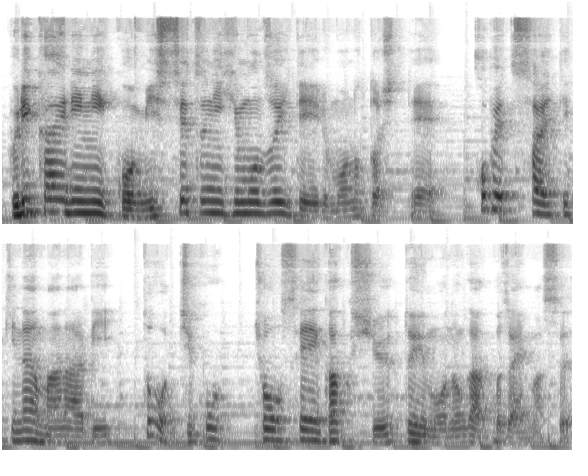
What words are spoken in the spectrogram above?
ー、振り返りにこう密接に紐づいているものとして、個別最適な学びと自己調整学習というものがございます。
